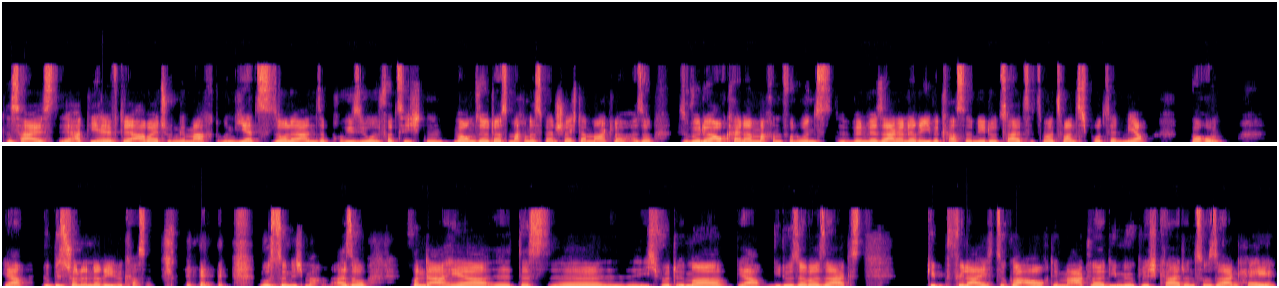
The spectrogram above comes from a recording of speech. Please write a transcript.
Das heißt, er hat die Hälfte der Arbeit schon gemacht und jetzt soll er an seine Provision verzichten. Warum sollte er das machen? Das wäre ein schlechter Makler. Also, das würde auch keiner machen von uns, wenn wir sagen an der Rewe-Kasse, nee, du zahlst jetzt mal 20 Prozent mehr. Warum? Ja, du bist schon in der Rewe-Kasse. Musst du nicht machen. Also von daher, äh, das, äh, ich würde immer, ja, wie du selber sagst, gib vielleicht sogar auch dem Makler die Möglichkeit und zu sagen, hey,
